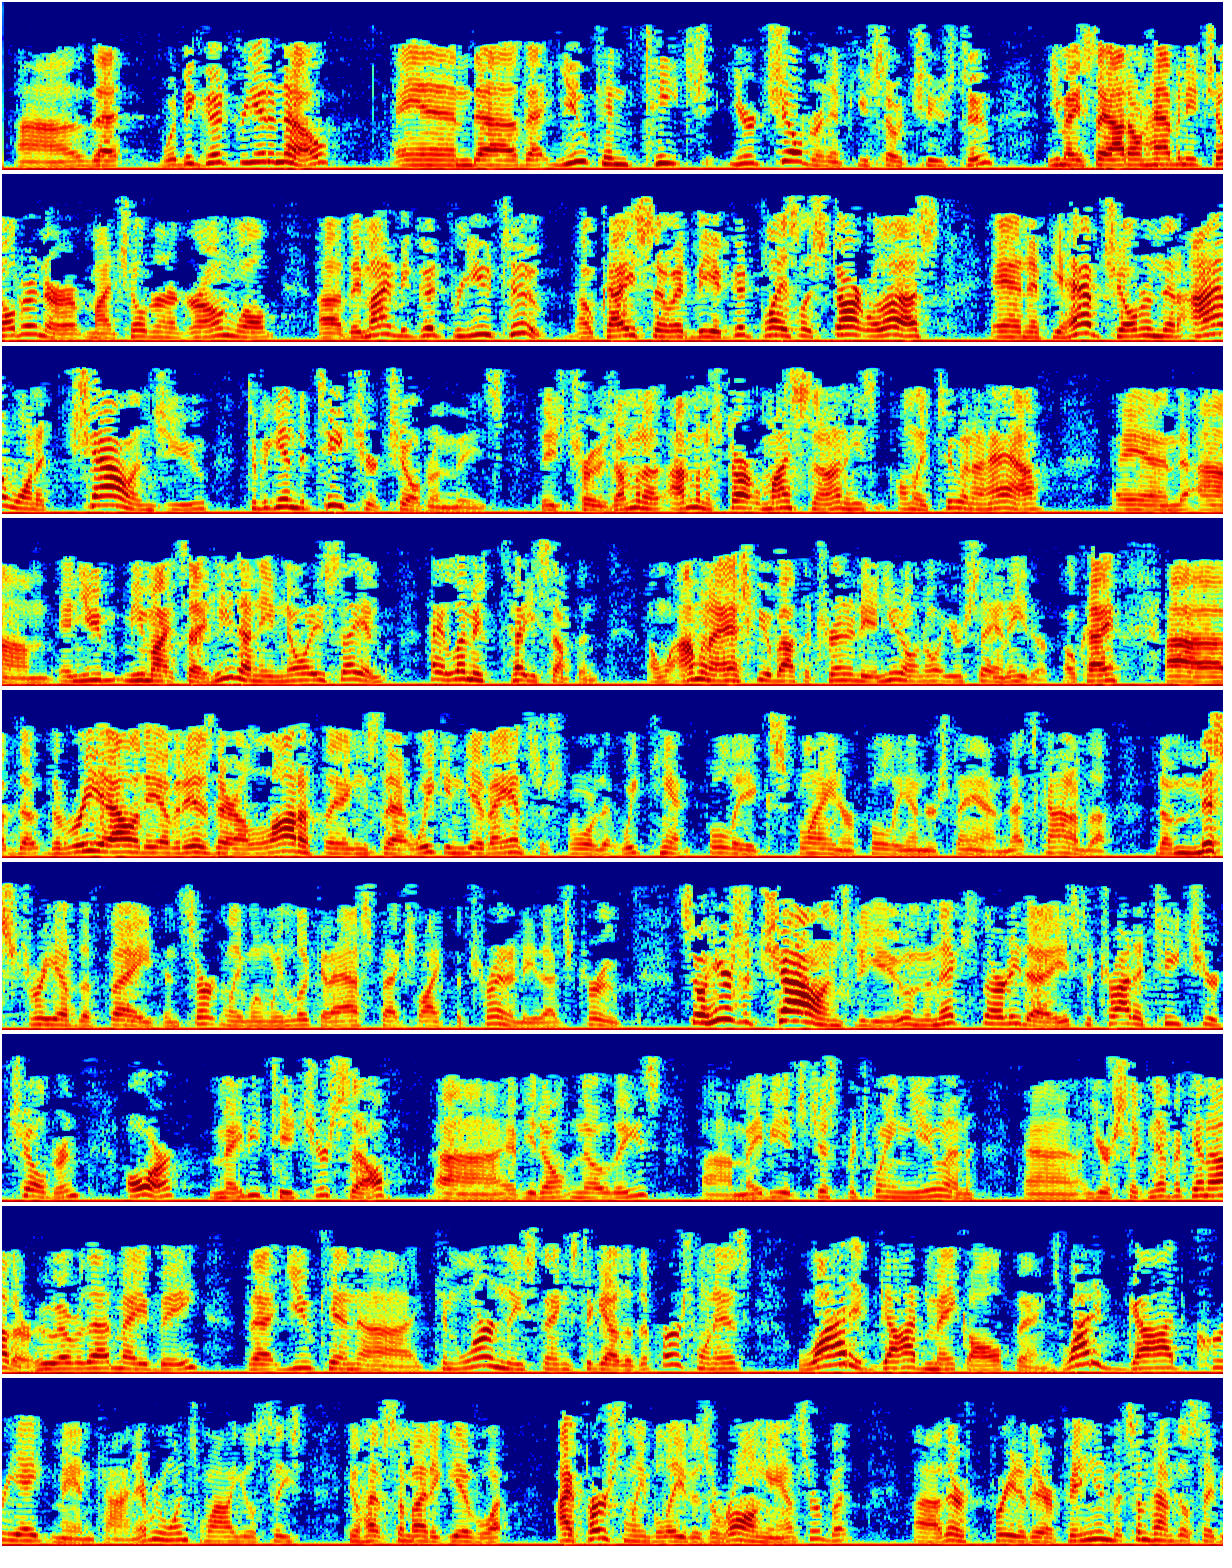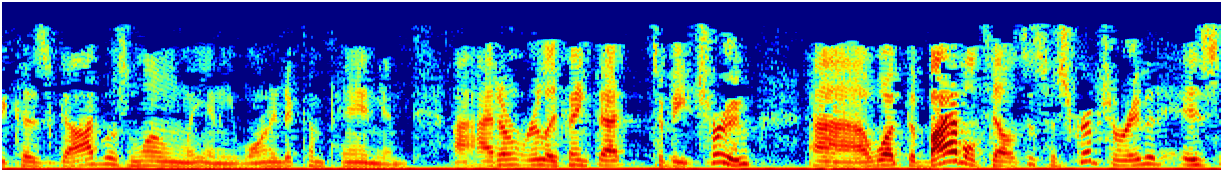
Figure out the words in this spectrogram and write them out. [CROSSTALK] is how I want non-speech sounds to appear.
uh, that would be good for you to know and uh, that you can teach your children if you so choose to. You may say, I don't have any children or my children are grown. Well, uh, they might be good for you too. Okay, so it'd be a good place. Let's start with us. And if you have children, then I want to challenge you to begin to teach your children these these truths. I'm gonna I'm gonna start with my son. He's only two and a half, and um, and you you might say he doesn't even know what he's saying. Hey, let me tell you something. I'm going to ask you about the Trinity, and you don't know what you're saying either. Okay? Uh, the the reality of it is there are a lot of things that we can give answers for that we can't fully explain or fully understand. That's kind of the the mystery of the faith, and certainly when we look at aspects like the Trinity, that's true. So here's a challenge to you in the next 30 days to try to teach your children, or maybe teach yourself uh, if you don't know these. Uh, maybe it's just between you and uh, your significant other, whoever that may be, that you can uh, can learn these things together. The first one is why did God make all things? Why did God create mankind? Every once in a while, you'll see you'll have somebody give what I personally believe is a wrong answer, but uh, they're free to their opinion, but sometimes they'll say because God was lonely and He wanted a companion. I, I don't really think that to be true. Uh, what the Bible tells us, the Scripture even, is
